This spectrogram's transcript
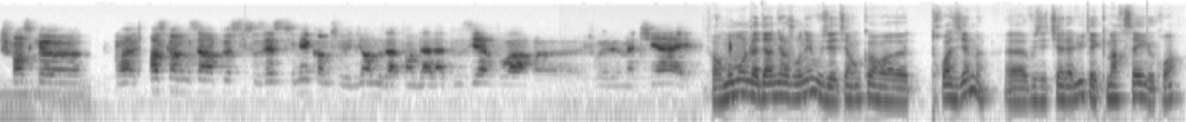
je pense que ouais, je pense qu'on nous a un peu sous-estimé, comme tu veux dire, on nous attendait à la douzième, voire jouer le maintien. Au moment de la dernière journée, vous étiez encore euh, troisième. Euh, vous étiez à la lutte avec Marseille, je crois.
